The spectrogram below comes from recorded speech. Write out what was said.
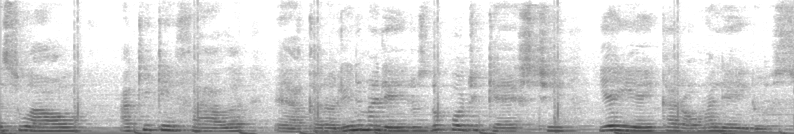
pessoal, aqui quem fala é a Caroline Malheiros do podcast Iê Carol Malheiros.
